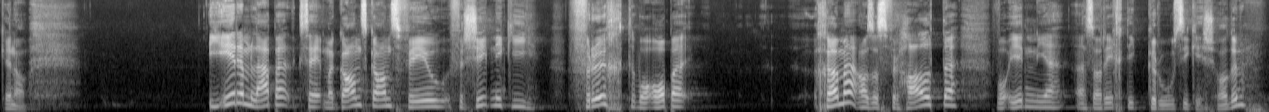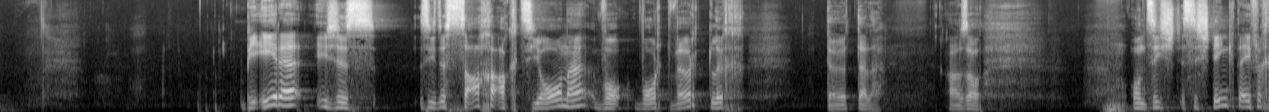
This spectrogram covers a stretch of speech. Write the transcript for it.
Genau. In ihrem Leben sieht man ganz, ganz viele verschiedene Früchte, die oben kommen, also das Verhalten, das irgendwie so richtig grusig ist, oder? Bei ihr ist es, sind das Sachen, Aktionen, die wortwörtlich töten. Also, und es, ist, es stinkt einfach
